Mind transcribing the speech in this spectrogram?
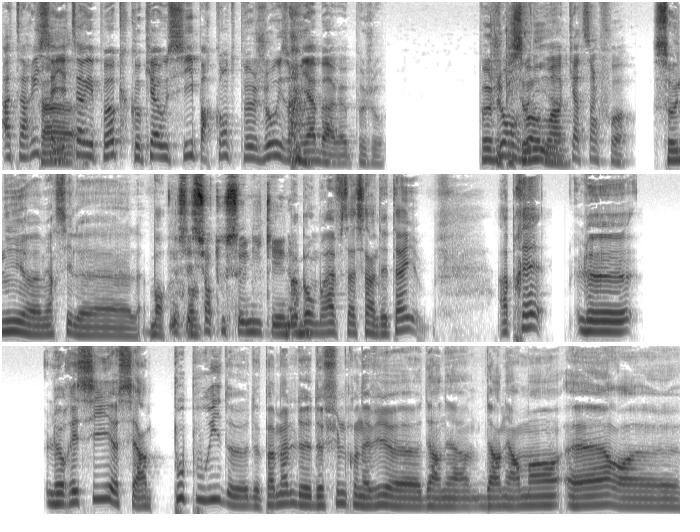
Atari, ça y était à l'époque, Coca aussi. Par contre, Peugeot, ils ont mis à bas, Peugeot. Peugeot, on voit au moins 4-5 euh, fois. Sony, merci. Le, Bon, c'est surtout Sony qui est énorme. bon, bref, ça c'est un détail. Après, le le récit, c'est un pot pourri de, de pas mal de, de films qu'on a vu euh, dernière, dernièrement. Heure, euh,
